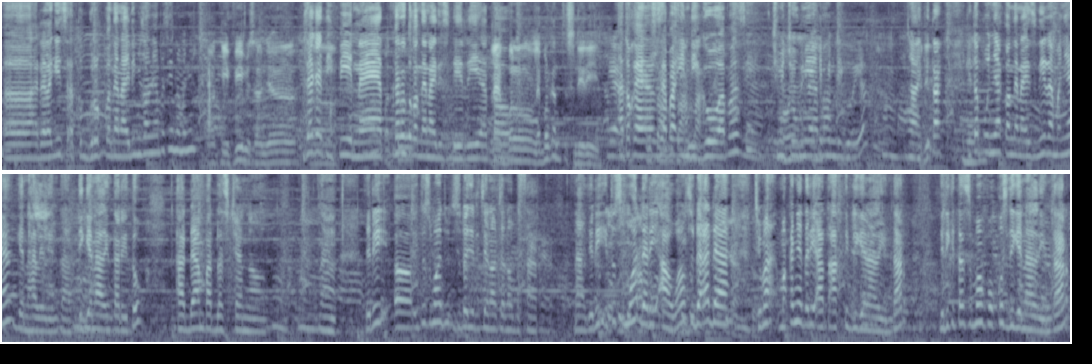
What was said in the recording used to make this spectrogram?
eh, ada lagi satu grup konten ID misalnya apa sih namanya? Uh, TV misalnya Misalnya kayak TV, net, kan satu konten ID sendiri atau label label kan sendiri. Atau kayak siapa Indigo apa sih? Cumi-cumi apa? Indigo ya? Nah, kita kita punya konten ID sendiri namanya Gen Halilintar. Di Gen Halilintar itu ada 14 channel. Nah, jadi eh, itu semua sudah jadi channel-channel besar. Nah, jadi Untuk- itu untuk semua apa? dari awal Untuk- sudah ada. Iya. Cuma makanya tadi Ata aktif di Gen Halilintar. Jadi kita semua fokus di Gen Halilintar.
